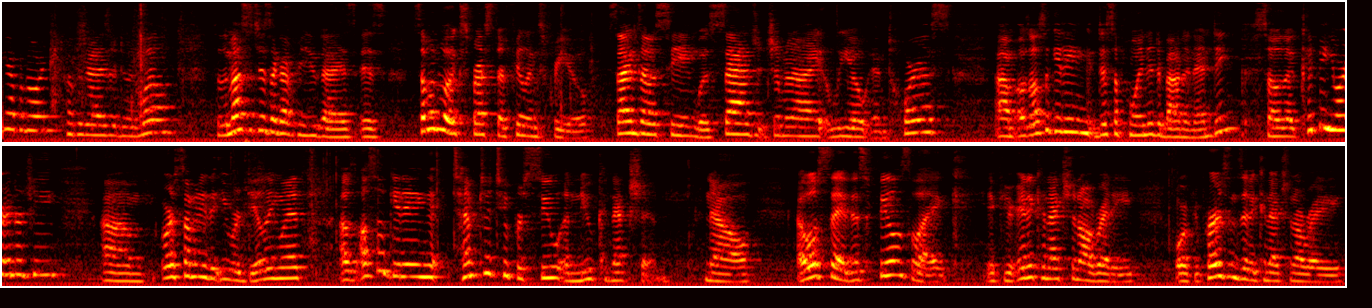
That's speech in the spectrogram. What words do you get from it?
Capricorn, hope you guys are doing well. So the messages I got for you guys is someone will express their feelings for you. Signs I was seeing was Sag, Gemini, Leo, and Taurus. Um, I was also getting disappointed about an ending. So that could be your energy um, or somebody that you were dealing with. I was also getting tempted to pursue a new connection. Now, I will say this feels like if you're in a connection already, or if your person's in a connection already,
